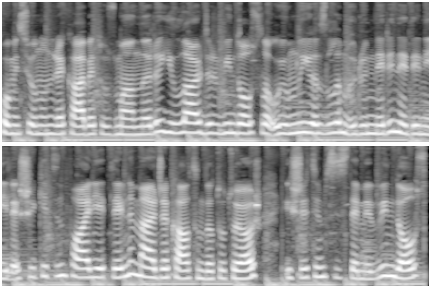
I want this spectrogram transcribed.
Komisyonun rekabet uzmanları yıllardır Windows'la uyumlu yazılım ürünleri nedeniyle şirketin faaliyetlerini mercek altında tutuyor. İşletim sistemi Windows,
